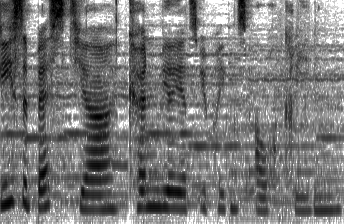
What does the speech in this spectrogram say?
Diese Bestia können wir jetzt übrigens auch kriegen.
